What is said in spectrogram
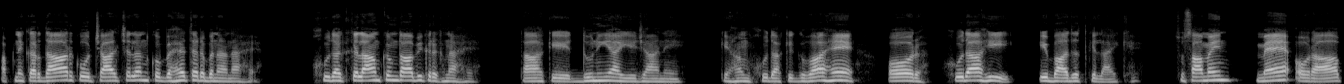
اپنے کردار کو، چال چلن کو بہتر بنانا ہے۔ خدا کے کلام کے مطابق رکھنا ہے تاکہ دنیا یہ جانے کہ ہم خدا کے گواہ ہیں اور خدا ہی عبادت کے لائق ہے۔ سسامین میں اور آپ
